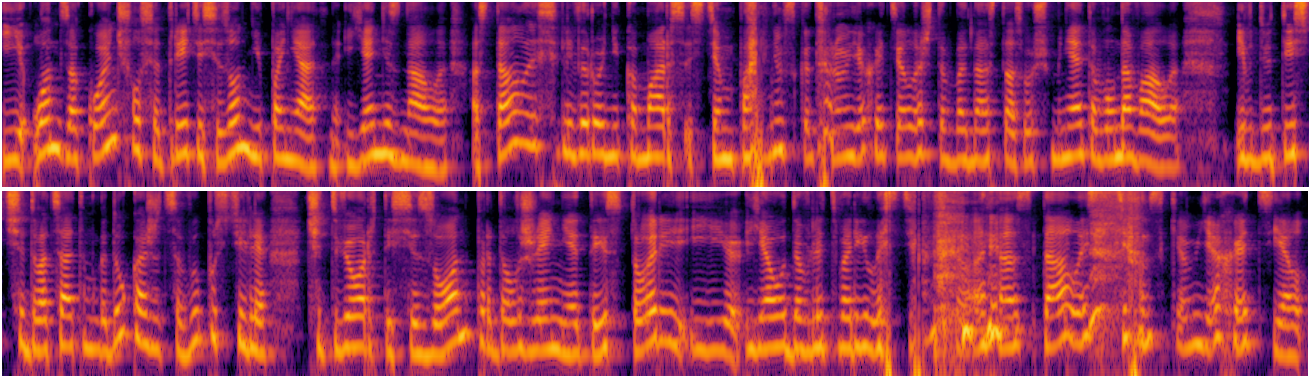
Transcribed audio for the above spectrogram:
и он закончился, третий сезон непонятно, и я не знала, осталась ли Вероника Марс с тем парнем, с которым я хотела, чтобы она осталась. В общем, меня это волновало. И в 2020 году, кажется, выпустили четвертый сезон, продолжение этой истории, и я удовлетворилась тем, что она осталась тем, с кем я хотел.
